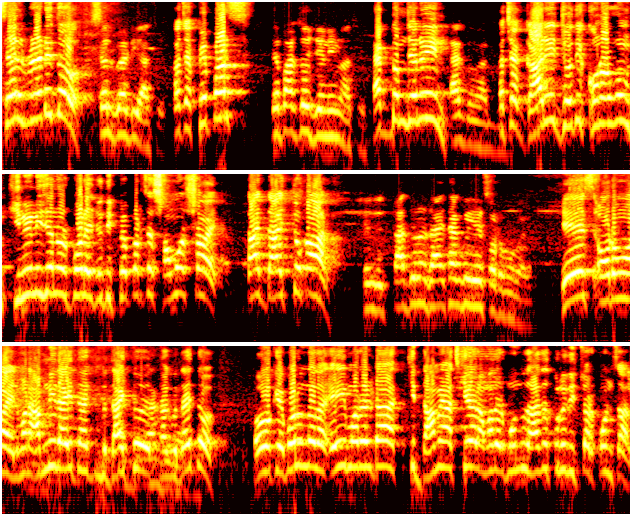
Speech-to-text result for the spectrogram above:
সেলফ রেডি তো? সেলফ রেডি আছে। আচ্ছা পেপারস পেপার তো জেনুইন আছে। একদম জেনুইন একদম আচ্ছা গাড়ি যদি কোনো রকম কিনে নিয়ে যাওয়ার পরে যদি পেপারসের সমস্যা হয় তার দায়িত্ব কার? তার জন্য দায় থাকবে এস অটোমোবাইল এস অটোমোবাইল মানে আপনি দায়ী থাকবে দায়িত্ব থাকবে তাই তো? ওকে বলুন দাদা এই মডেলটা কি দামে আজকে আমাদের বন্ধু হাতে তুলে দিচ্ছ আর কোন সাল?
